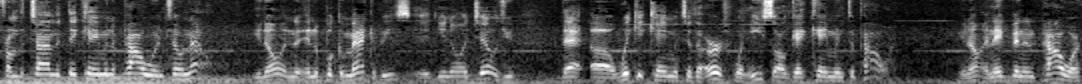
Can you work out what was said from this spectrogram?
from the time that they came into power until now. You know, in the, in the book of Maccabees, it, you know, it tells you that uh, wicked came into the earth when Esau get, came into power. You know, and they've been in power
